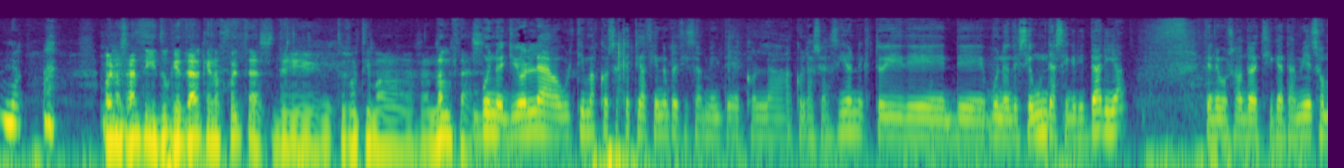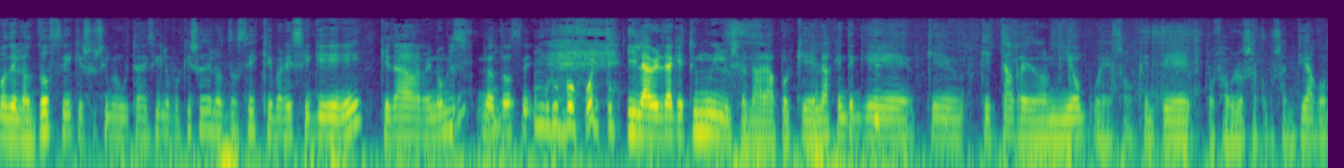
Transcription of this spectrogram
no. Bueno, Santi, ¿y tú qué tal? ¿Qué nos cuentas de tus últimas andanzas? Bueno, yo las últimas cosas que estoy haciendo precisamente es con la, con la asociación. Estoy de, de, bueno, de segunda secretaria. tenemos a otra chica también, somos de los 12, que eso sí me gusta decirlo, porque eso de los 12 es que parece que, que da renombre, los 12. Un grupo fuerte. Y la verdad que estoy muy ilusionada, porque la gente que, que, que está alrededor mío, pues son gente pues, fabulosa, como Santiago,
